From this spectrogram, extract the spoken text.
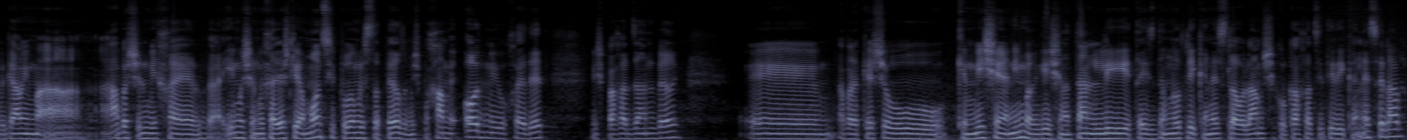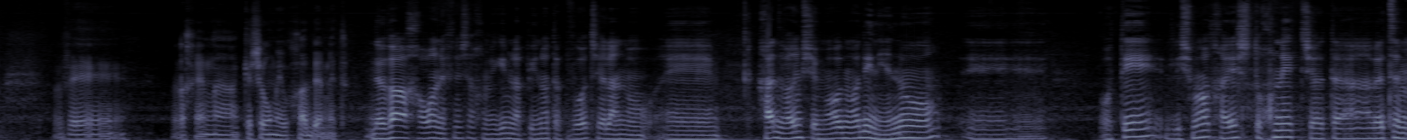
וגם עם האבא של מיכאל והאימא של מיכאל, יש לי המון סיפורים לספר, זו משפחה מאוד מיוחדת, משפחת זנדברג, אבל הקשר הוא כמי שאני מרגיש שנתן לי את ההזדמנות להיכנס לעולם שכל כך רציתי להיכנס אליו, ולכן הקשר הוא מיוחד באמת. דבר אחרון, לפני שאנחנו מגיעים לפינות הקבועות שלנו, אחד הדברים שמאוד מאוד עניינו, אותי, לשמוע אותך, יש תוכנית שאתה בעצם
